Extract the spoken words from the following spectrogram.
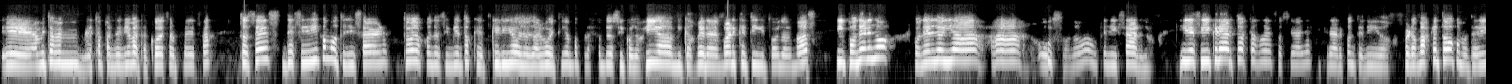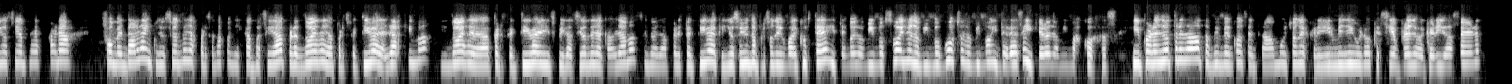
eh, a mí también esta pandemia me atacó de sorpresa. Entonces decidí cómo utilizar todos los conocimientos que he adquirido a lo largo del tiempo, por ejemplo, psicología, mi carrera de marketing y todo lo demás, y ponerlo, ponerlo ya a uso, ¿no? Utilizarlo y decidí crear todas estas redes sociales y crear contenido. Pero más que todo, como te digo siempre, es para fomentar la inclusión de las personas con discapacidad, pero no desde la perspectiva de la lástima y no desde la perspectiva de inspiración de la que hablamos, sino de la perspectiva de que yo soy una persona igual que usted y tengo los mismos sueños, los mismos gustos, los mismos intereses y quiero las mismas cosas. Y por el otro lado, también me he concentrado mucho en escribir mi libro, que siempre lo he querido hacer,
